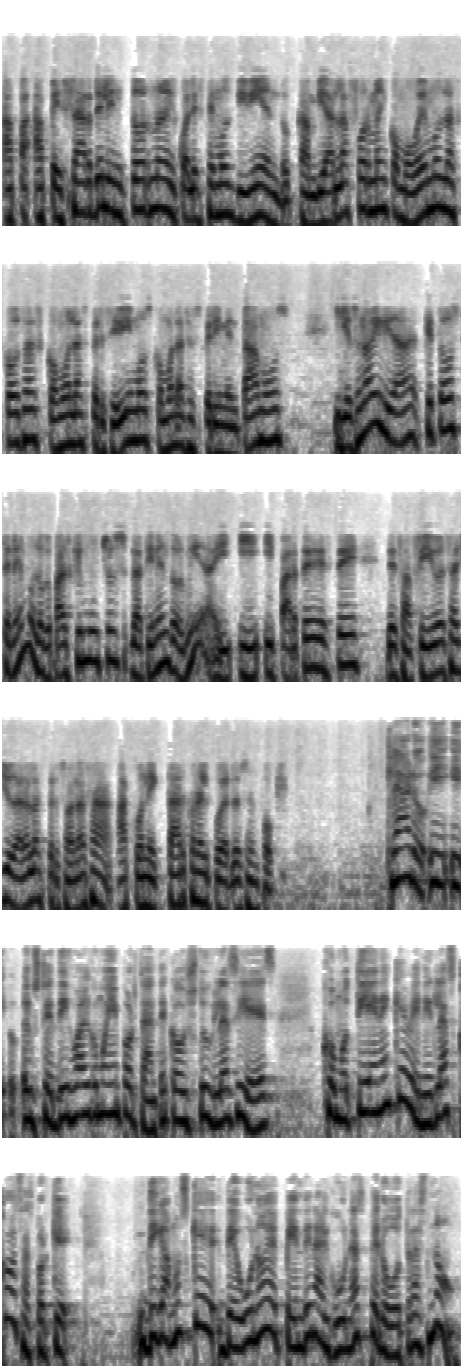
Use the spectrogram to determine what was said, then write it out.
a, a, pesar del entorno en el cual estemos viviendo, cambiar la forma en cómo vemos las cosas, cómo las percibimos, cómo las experimentamos. Y es una habilidad que todos tenemos, lo que pasa es que muchos la tienen dormida y, y, y parte de este desafío es ayudar a las personas a, conectar con el poder de su enfoque. Claro, y, y usted dijo algo muy importante, Coach Douglas, y es cómo tienen que venir las cosas, porque digamos que de uno dependen algunas, pero otras no.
